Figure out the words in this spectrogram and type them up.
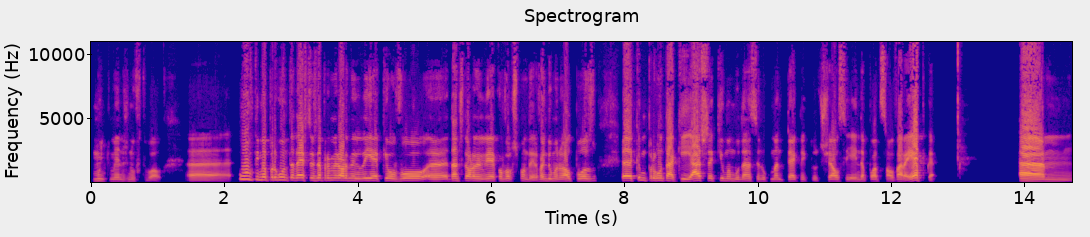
muito menos no futebol. Uh, última pergunta destas da primeira ordem do dia que eu vou, uh, antes da ordem do dia que eu vou responder, vem do Manuel Pozo, que me pergunta aqui: acha que uma mudança no comando técnico do Chelsea ainda pode salvar a época? Um,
